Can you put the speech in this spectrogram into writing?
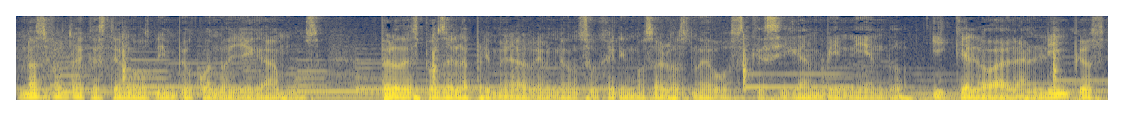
No hace falta que estemos limpios cuando llegamos, pero después de la primera reunión sugerimos a los nuevos que sigan viniendo y que lo hagan limpios.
